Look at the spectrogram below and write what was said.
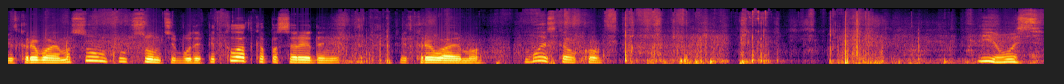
Відкриваємо сумку, в сумці буде підкладка посередині. Відкриваємо блискавку. І ось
